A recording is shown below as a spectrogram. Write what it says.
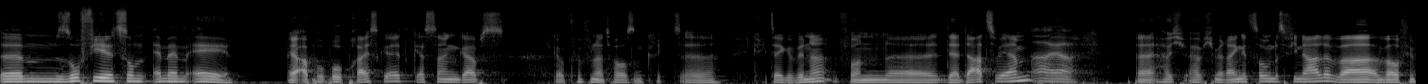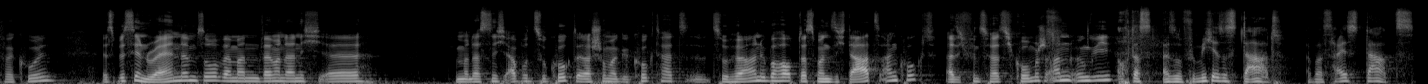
Ähm, so viel zum MMA. Ja, apropos Preisgeld, gestern gab es, ich glaube, 500.000 kriegt, äh, kriegt der Gewinner von äh, der Darts-WM. Ah ja. Äh, Habe ich, hab ich mir reingezogen, das Finale, war, war auf jeden Fall cool. Ist ein bisschen random so, wenn man, wenn man da nicht, äh, wenn man das nicht ab und zu guckt oder schon mal geguckt hat, zu hören überhaupt, dass man sich Darts anguckt. Also ich finde, es hört sich komisch an irgendwie. Auch das, also für mich ist es Dart, aber es heißt Darts.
